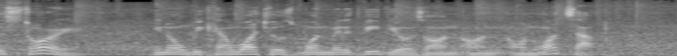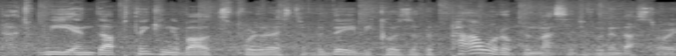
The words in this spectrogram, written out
a story. You know, we can watch those one-minute videos on, on, on WhatsApp that we end up thinking about for the rest of the day because of the power of the message within that story.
